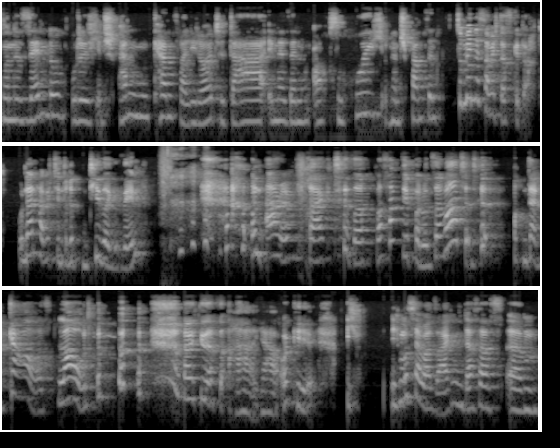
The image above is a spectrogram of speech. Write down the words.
so eine Sendung, wo du dich entspannen kannst, weil die Leute da in der Sendung auch so ruhig und entspannt sind. Zumindest habe ich das gedacht. Und dann habe ich den dritten Teaser gesehen. und Aaron fragt so, was habt ihr von uns erwartet? Und dann Chaos, laut. habe ich gedacht, so, ah ja, okay. Ich, ich muss ja aber sagen, dass das ähm,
